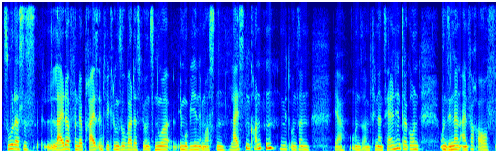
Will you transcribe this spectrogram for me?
so, dass es leider von der Preisentwicklung so war, dass wir uns nur Immobilien im Osten leisten konnten mit unseren, ja, unserem finanziellen Hintergrund und sind dann einfach auf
